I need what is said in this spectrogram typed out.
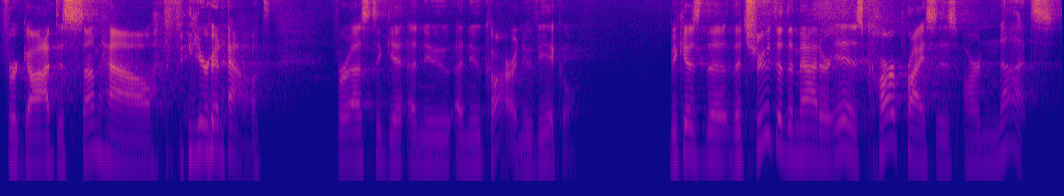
for God to somehow figure it out for us to get a new, a new car, a new vehicle. Because the, the truth of the matter is, car prices are nuts.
